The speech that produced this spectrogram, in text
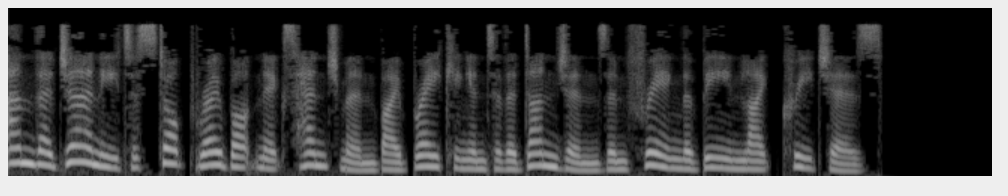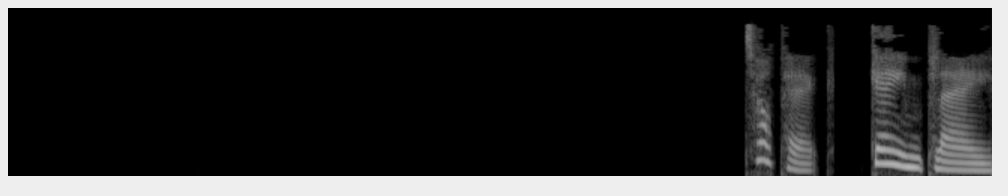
and their journey to stop Robotnik's henchmen by breaking into the dungeons and freeing the bean-like creatures. Gameplay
